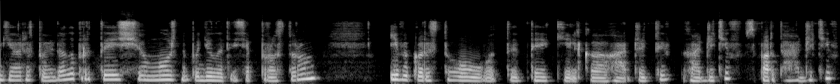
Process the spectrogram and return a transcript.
я розповідала про те, що можна поділитися простором і використовувати декілька гаджетів, гаджетів смарт-гаджетів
